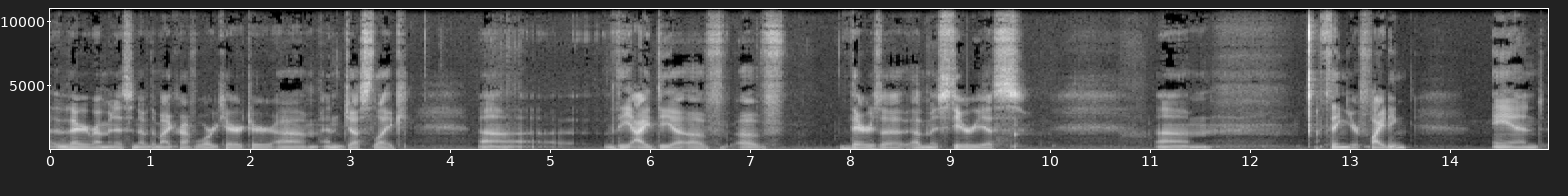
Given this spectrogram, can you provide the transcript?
very reminiscent of the Mycroft Ward character, um, and just like uh, the idea of of there's a, a mysterious um, thing you're fighting, and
